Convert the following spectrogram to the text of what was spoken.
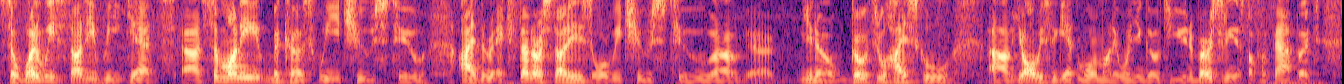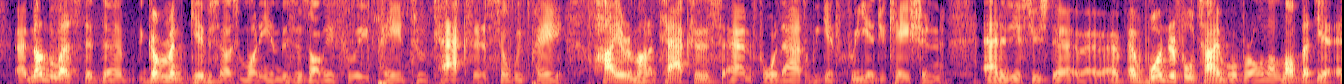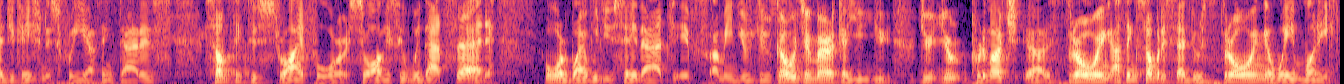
So when we study, we get uh, some money because we choose to either extend our studies or we choose to, uh, uh, you know, go through high school. Uh, you obviously get more money when you go to university and stuff like that, but uh, nonetheless, the, the government gives us money, and this is obviously paid through taxes. So we pay higher amount of taxes, and for that we get free education, and it is just a, a, a wonderful time overall. I love that the education is free. I think that is something to strive for. So obviously, with that said, or why would you say that if I mean you you're going to America, you you, you you're pretty much uh, throwing. I think somebody said you're throwing away money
